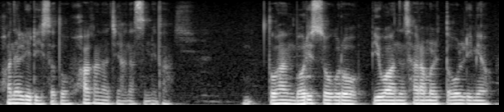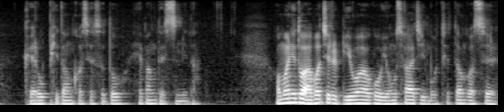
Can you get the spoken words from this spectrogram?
화낼 일이 있어도 화가 나지 않았습니다. 또한 머릿속으로 미워하는 사람을 떠올리며 괴롭히던 것에서도 해방됐습니다. 어머니도 아버지를 미워하고 용서하지 못했던 것을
